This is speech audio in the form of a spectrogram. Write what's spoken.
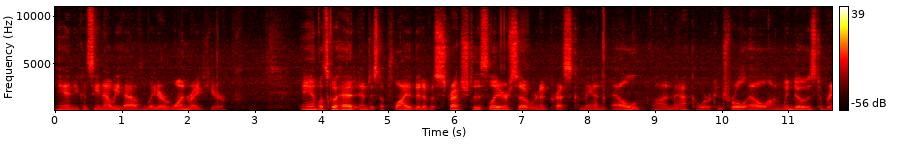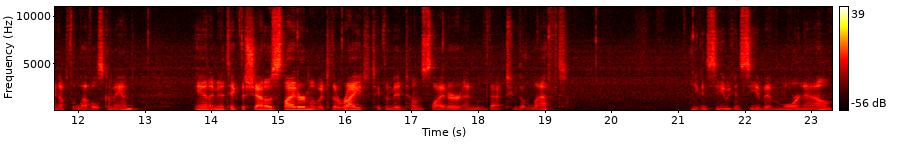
And you can see now we have layer one right here. And let's go ahead and just apply a bit of a stretch to this layer. So we're going to press Command L on Mac or Control L on Windows to bring up the levels command. And I'm going to take the shadow slider, move it to the right, take the midtone slider and move that to the left. You can see we can see a bit more now.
